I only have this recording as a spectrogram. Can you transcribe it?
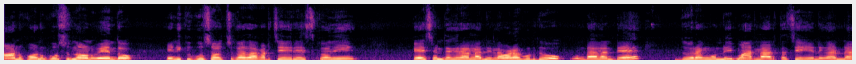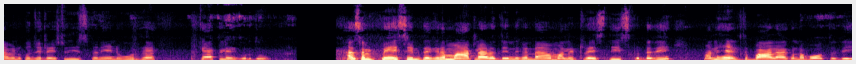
ఆనుకొని కూర్చున్నావు నువ్వేందో. వెనక్కి కూర్చోవచ్చు కదా అక్కడ చైర్ వేసుకొని. పేషెంట్ దగ్గర అలా నిలబడకూడదు. ఉండాలంటే దూరంగా ఉండి మాట్లాడుతూ చేయండి కానీ ఆమెను కొంచెం రెస్ట్ తీసుకొని ఏంటి ఊరికే కేకలేయకూడదు అసలు పేషెంట్ దగ్గర మాట్లాడద్దు. ఎందుకంటే ఆమె మళ్ళీ స్ట్రెస్ తీసుకుంటుంది మళ్ళీ హెల్త్ బాగాలేకుండా పోతుంది.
